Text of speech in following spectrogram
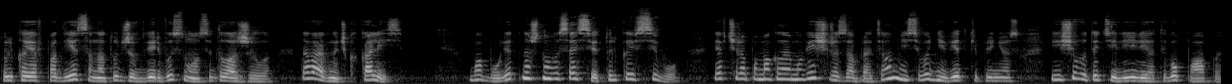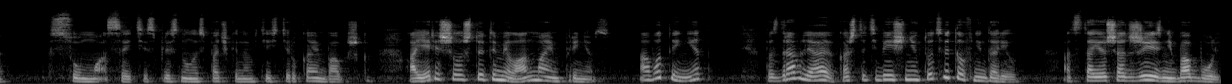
Только я в подъезд, она тут же в дверь высунулась и доложила. Давай, внучка, колись». «Бабуль, это наш новый сосед, только и всего. Я вчера помогла ему вещи разобрать, а он мне сегодня ветки принес. И еще вот эти лилии от его папы. С ума сойти, сплеснулась пачканным в тесте руками бабушка. А я решила, что это Милан моим принес. А вот и нет. Поздравляю, кажется, тебе еще никто цветов не дарил. Отстаешь от жизни, бабуль.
